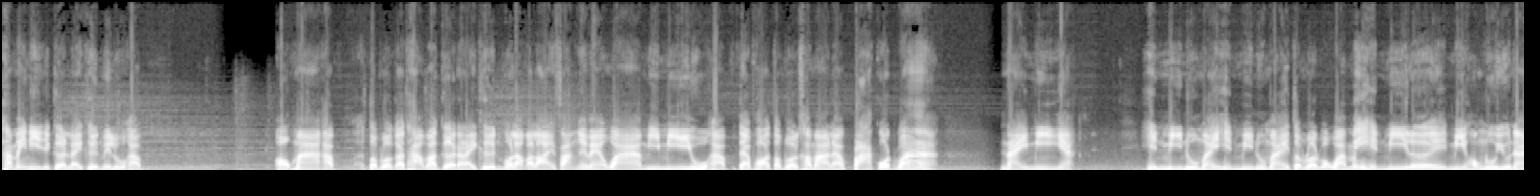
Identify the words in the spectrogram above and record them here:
ถ้าไม่หนีจะเกิดอะไรขึ้นไม่รู้ครับ ออกมาครับตำรวจก็ถามว่าเกิดอะไรขึ้น พวกเราก็เล่าให้ฟังใช่ไหมว่ามีหมีอยู่ครับ แต่พอตำรวจเข้ามาแล้วปรากฏว่าไหนหมีอะเห็นหมีหนูไหมเห็นหมีหนูไหมตำรวจบอกว่าไม่เห็นมีเลยมีของหนูอยู่ไหน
